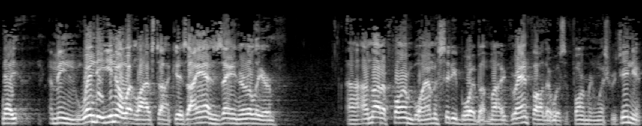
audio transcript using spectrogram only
Now, I mean, Wendy, you know what livestock is. I asked Zane earlier, uh, I'm not a farm boy, I'm a city boy, but my grandfather was a farmer in West Virginia.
